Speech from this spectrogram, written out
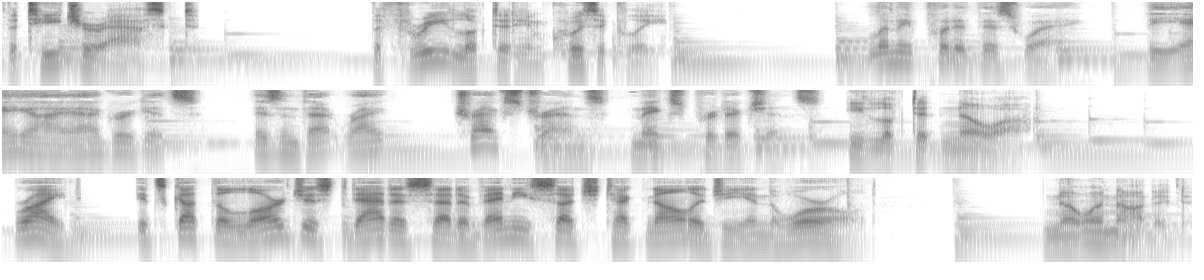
The teacher asked. The three looked at him quizzically. Let me put it this way. The AI aggregates, isn't that right? Tracks trends, makes predictions. He looked at Noah. Right, it's got the largest data set of any such technology in the world. Noah nodded.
